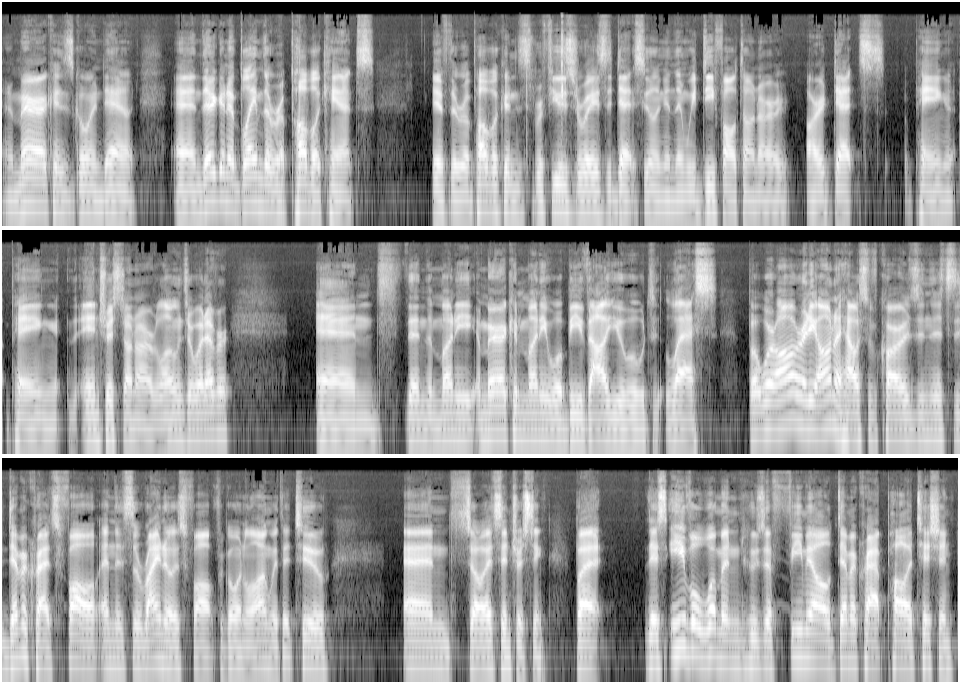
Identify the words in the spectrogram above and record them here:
And America is going down. And they're going to blame the Republicans if the Republicans refuse to raise the debt ceiling and then we default on our, our debts, paying, paying interest on our loans or whatever. And then the money, American money, will be valued less. But we're already on a house of cards, and it's the Democrats' fault, and it's the RINOs' fault for going along with it, too. And so it's interesting. But this evil woman who's a female Democrat politician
